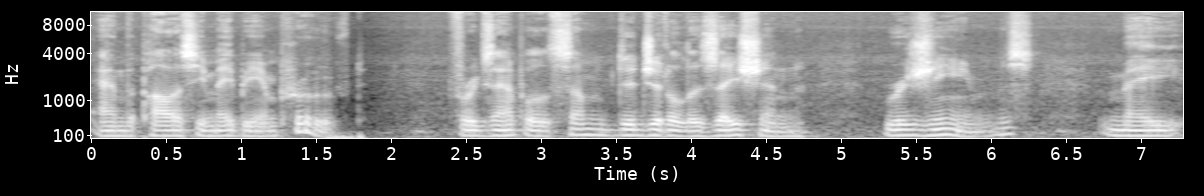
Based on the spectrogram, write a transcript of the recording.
and the policy may be improved. For example, some digitalization regimes may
